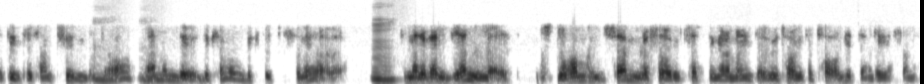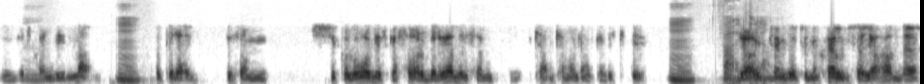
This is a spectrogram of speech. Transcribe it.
ett intressant fynd. Mm. Ja, nej, men det, det kan vara viktigt att fundera över. Mm. För när det väl gäller, då har man sämre förutsättningar om man inte överhuvudtaget har tagit den resan i huvudet Mm. själv innan. Mm. Så det där liksom, psykologiska förberedelsen kan, kan vara ganska viktig. Mm. Jag kan gå till mig själv och säga, jag hade,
